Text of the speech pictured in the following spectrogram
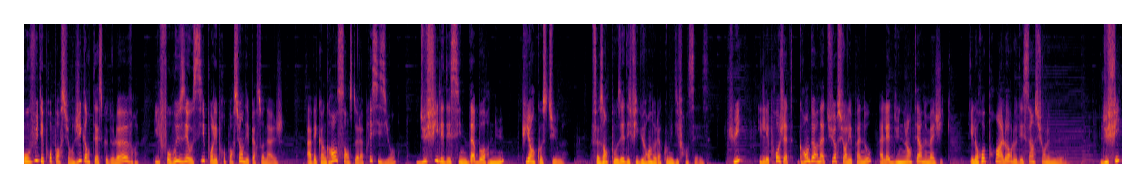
Au vu des proportions gigantesques de l'œuvre, il faut ruser aussi pour les proportions des personnages. Avec un grand sens de la précision, Dufy les dessine d'abord nus, puis en costume, faisant poser des figurants de la comédie française. Puis, il les projette grandeur nature sur les panneaux à l'aide d'une lanterne magique. Il reprend alors le dessin sur le mur. Dufy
